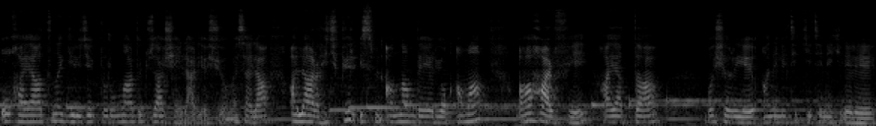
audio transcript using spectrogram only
o hayatına girecek durumlarda güzel şeyler yaşıyor. Mesela Alara hiçbir ismin anlam değeri yok ama A harfi hayatta başarıyı, analitik yetenekleri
